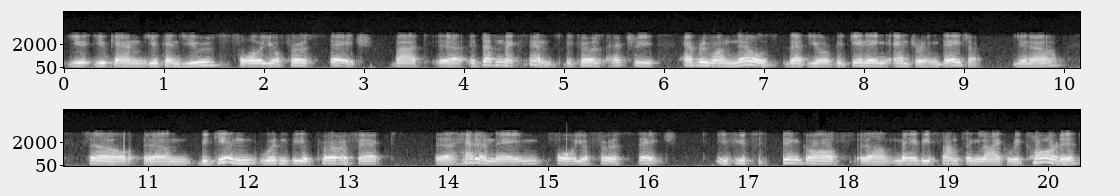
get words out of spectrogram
you, you can you can use for your first stage, but uh, it doesn't make sense because actually everyone knows that you're beginning entering data. You know, so um, begin wouldn't be a perfect uh, header name for your first stage. If you think of uh, maybe something like recorded,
